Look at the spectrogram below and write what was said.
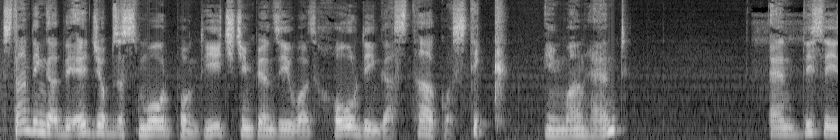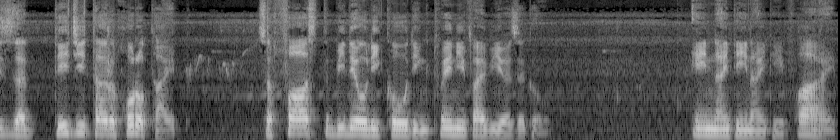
Standing at the edge of the small pond, each chimpanzee was holding a stalk or stick in one hand. And this is a digital holotype, the first video recording 25 years ago in 1995.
